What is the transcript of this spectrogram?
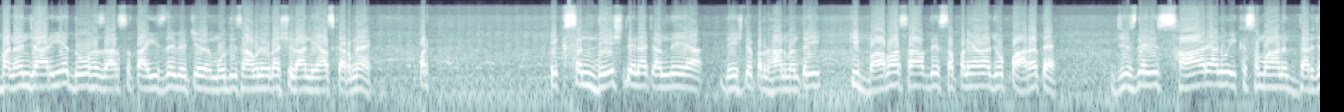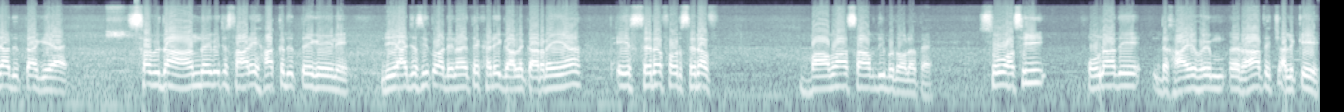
ਬਣਨ ਜਾ ਰਹੀ ਹੈ। 2027 ਦੇ ਵਿੱਚ ਮੋਦੀ ਸਾਹਿਬ ਨੇ ਉਹਦਾ ਸ਼ਿਲਾਨਿਆਸ ਕਰਨਾ ਹੈ। ਇੱਕ ਸੰਦੇਸ਼ ਦੇਣਾ ਚਾਹੁੰਦੇ ਆ ਦੇਸ਼ ਦੇ ਪ੍ਰਧਾਨ ਮੰਤਰੀ ਕਿ ਬਾਬਾ ਸਾਹਿਬ ਦੇ ਸੁਪਨਿਆਂ ਦਾ ਜੋ ਭਾਰਤ ਹੈ, ਜਿਸ ਦੇ ਵਿੱਚ ਸਾਰਿਆਂ ਨੂੰ ਇੱਕ ਸਮਾਨ ਦਰਜਾ ਦਿੱਤਾ ਗਿਆ ਹੈ, ਸੰਵਿਧਾਨ ਦੇ ਵਿੱਚ ਸਾਰੇ ਹੱਕ ਦਿੱਤੇ ਗਏ ਨੇ। ਜੇ ਅੱਜ ਅਸੀਂ ਤੁਹਾਡੇ ਨਾਲ ਇੱਥੇ ਖੜੇ ਗੱਲ ਕਰ ਰਹੇ ਹਾਂ ਇਹ ਸਿਰਫ ਔਰ ਸਿਰਫ ਬਾਬਾ ਸਾਹਿਬ ਦੀ ਬਦੌਲਤ ਹੈ। ਸੋ ਅਸੀਂ ਉਹਨਾਂ ਦੇ ਦਿਖਾਏ ਹੋਏ ਰਾਹ ਤੇ ਚੱਲ ਕੇ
